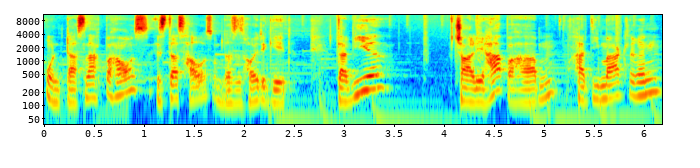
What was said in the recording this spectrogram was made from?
Und das Nachbarhaus ist das Haus, um das es heute geht. Da wir Charlie Harper haben, hat die Maklerin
